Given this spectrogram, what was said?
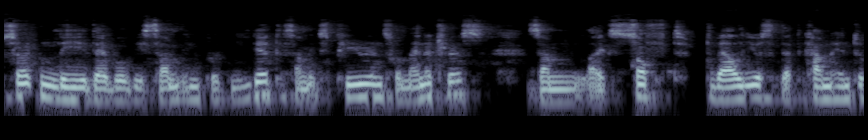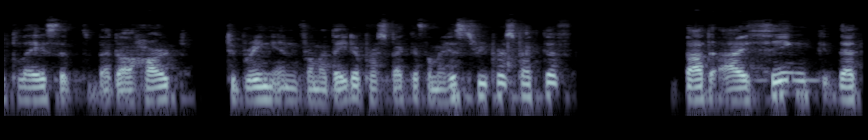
certainly there will be some input needed, some experience for managers, some like soft values that come into place that, that are hard to bring in from a data perspective, from a history perspective. But I think that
